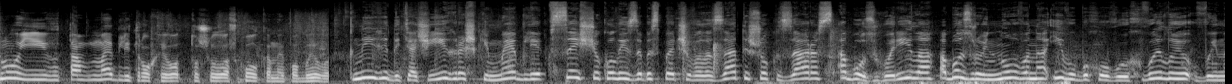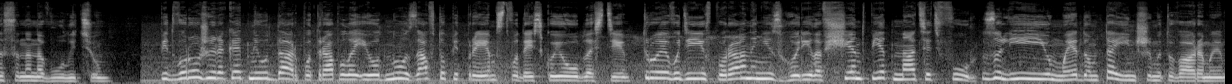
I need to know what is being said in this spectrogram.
Ну і там меблі трохи, от то, що осколками побило. Книги, дитячі іграшки, меблі, все, що колись забезпечувало затишок, зараз або згоріла, або зруйнована і вибуховою хвилею винесена на вулицю. Під ворожий ракетний удар потрапило і одно з автопідприємств Одеської області. Троє водіїв поранені, згоріла вщент 15 фур з олією, медом та іншими товарами.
